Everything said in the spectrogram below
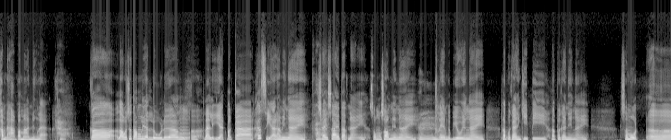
คำถามประมาณนึงแหละค่ะ ก็เราก็จะต้องเรียนรู้เรื่องเอ่อรายละเอียดปากกา ถ้าเสียทำยังไงค่ะใช้ไส้แบบไหน ส่งซ่อมยังไงอืมเคลมกับยูยังไง รับประกันกี่ปี รับประกันยังไง สมุดเอ่อ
